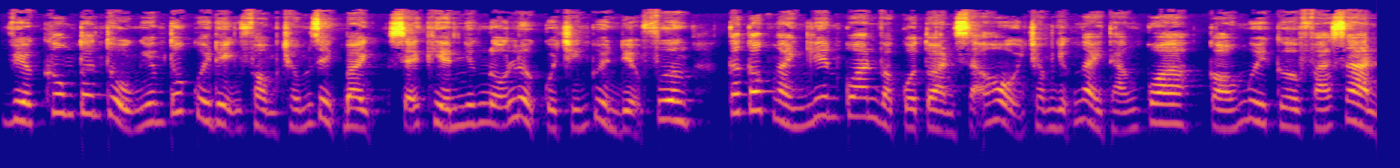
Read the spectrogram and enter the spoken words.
Việc không tuân thủ nghiêm túc quy định phòng chống dịch bệnh sẽ khiến những nỗ lực của chính quyền địa phương, các cấp ngành liên quan và của toàn xã hội trong những ngày tháng qua có nguy cơ phá sản,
